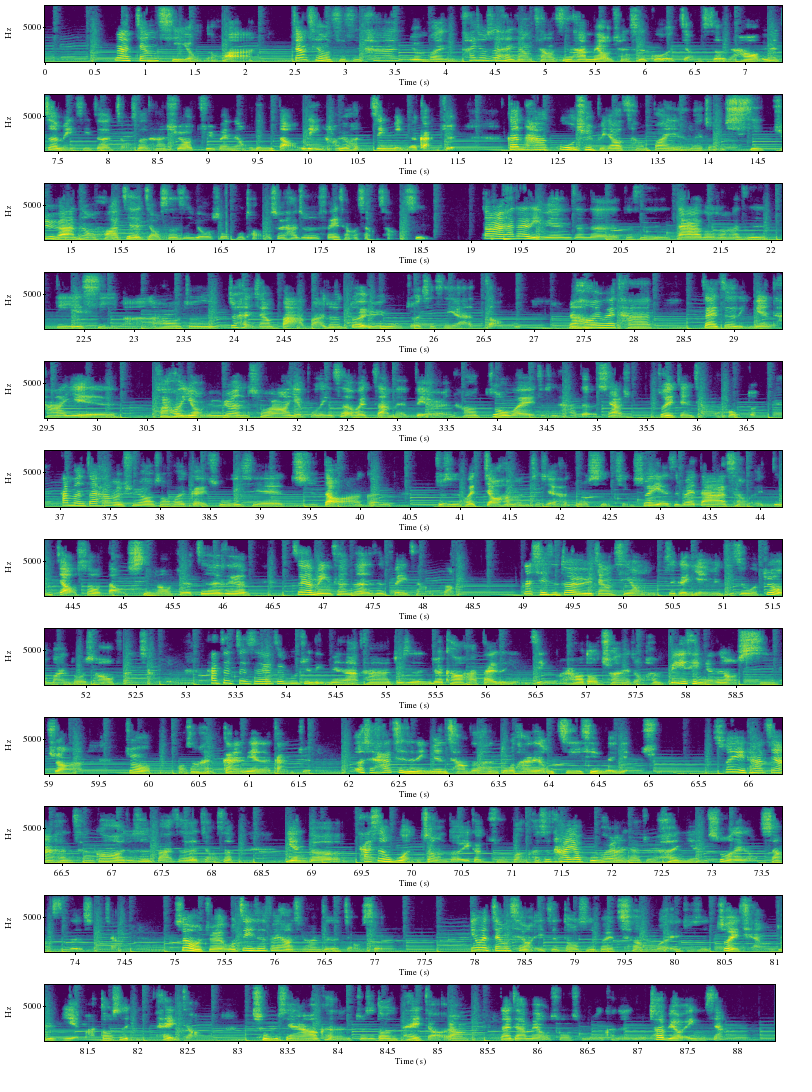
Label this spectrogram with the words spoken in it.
那姜其勇的话，姜其永其实他原本他就是很想尝试他没有诠释过的角色，然后因为郑明熙这个角色，他需要具备那种领导力，然后又很精明的感觉。跟他过去比较常扮演的那种喜剧啊，那种滑稽的角色是有所不同的，所以他就是非常想尝试。当然他在里面真的就是大家都说他是爹系嘛，然后就是就很像爸爸，就是对禹英禑就其实也很照顾。然后因为他在这里面，他也他会勇于认错，然后也不吝啬会赞美别人，然后作为就是他的下属最坚强的后盾，他们在他们需要的时候会给出一些指导啊，跟。就是会教他们这些很多事情，所以也是被大家称为独角兽导师嘛。我觉得真的这个这个名称真的是非常棒。那其实对于姜其勇这个演员，其实我就有蛮多想要分享的。他在这次在这部剧里面啊，他就是你就看到他戴着眼镜，然后都穿那种很笔挺的那种西装啊，就好像很干练的感觉。而且他其实里面藏着很多他那种即兴的演出。所以他竟然很成功的，就是把这个角色演的他是稳重的一个主管，可是他又不会让人家觉得很严肃的那种上司的形象。所以我觉得我自己是非常喜欢这个角色，因为江启勇一直都是被称为就是最强绿叶嘛，都是以配角出现，然后可能就是都是配角，让大家没有说什么可能特别有印象。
